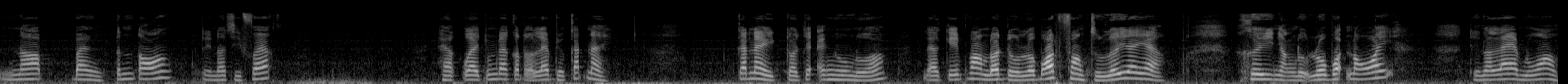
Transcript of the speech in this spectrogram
nó bằng tính toán thì nó sẽ phát. Hoặc là chúng ta có thể làm theo cách này. Cách này còn chắc ăn hơn nữa là cái phần đó tượng robot phần xử lý đây à. Khi nhận được robot nói thì nó làm đúng không?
